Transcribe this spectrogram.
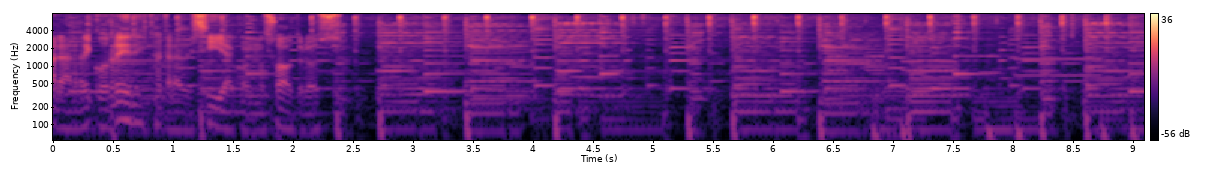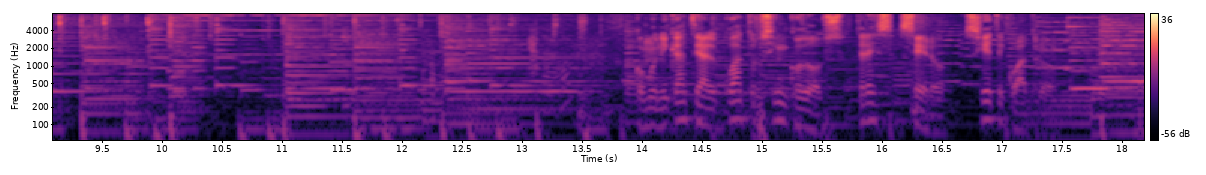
para recorrer esta travesía con nosotros. Comunicate al 452-3074.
